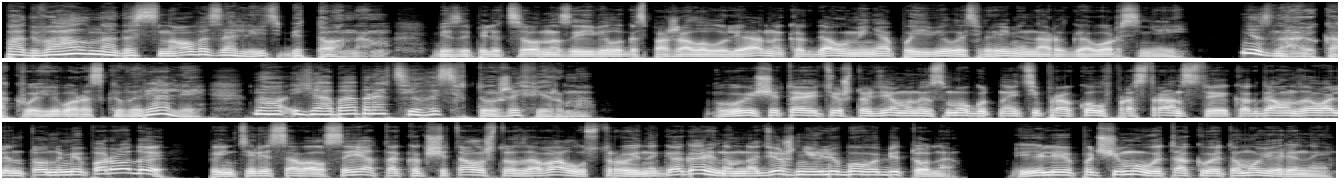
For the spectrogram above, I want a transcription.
«Подвал надо снова залить бетоном», – безапелляционно заявила госпожа Лулиана, когда у меня появилось время на разговор с ней. Не знаю, как вы его расковыряли, но я бы обратилась в ту же фирму». «Вы считаете, что демоны смогут найти прокол в пространстве, когда он завален тоннами породы?» Поинтересовался я, так как считал, что завал, устроенный Гагарином, надежнее любого бетона. «Или почему вы так в этом уверены?»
